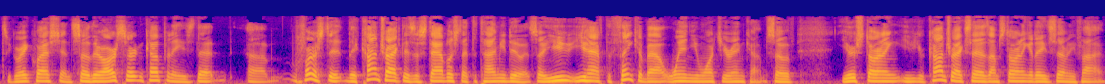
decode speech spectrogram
It's a great question. So there are certain companies that um, first the, the contract is established at the time you do it. So you you have to think about when you want your income. So if you're starting, you, your contract says I'm starting at age 75.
